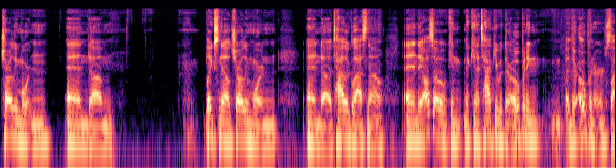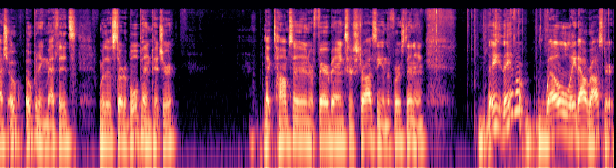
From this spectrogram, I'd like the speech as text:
Charlie Morton, and um, Blake Snell, Charlie Morton, and uh, Tyler Glasnow. And they also can they can attack you with their opening their opener slash op- opening methods, where they'll start a bullpen pitcher like Thompson or Fairbanks or Strassi in the first inning. They they have a well laid out roster.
